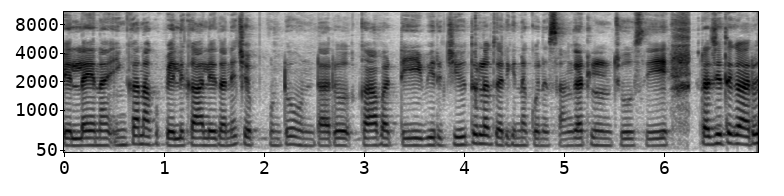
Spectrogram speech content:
పెళ్ళైనా ఇంకా నాకు పెళ్ళి కాలేదని చెప్పుకుంటూ ఉంటారు. కాబట్టి వీరి జీవితంలో జరిగిన కొన్ని సంఘటనలను చూసి రజిత గారు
